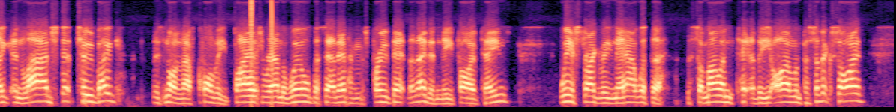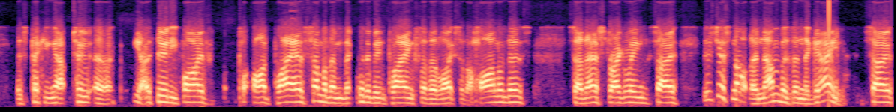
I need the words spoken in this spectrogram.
they enlarged it too big. There's not enough quality players around the world. The South Africans proved that, that they didn't need five teams. We're struggling now with the, the Samoan, the Island Pacific side is picking up two, uh, you know, 35 odd players. Some of them that could have been playing for the likes of the Highlanders, so they're struggling. So there's just not the numbers in the game. So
